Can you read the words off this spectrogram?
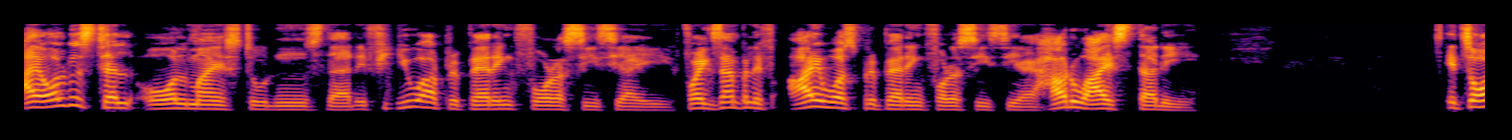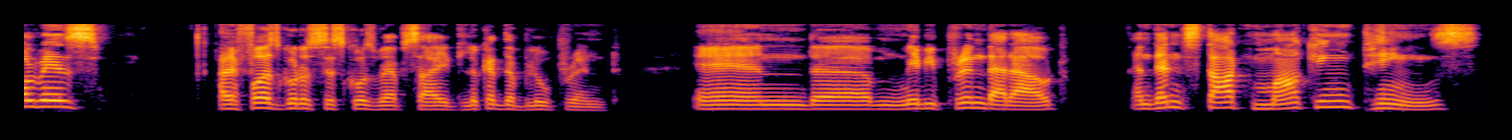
I always tell all my students that if you are preparing for a CCIE, for example, if I was preparing for a CCIE, how do I study? It's always I first go to Cisco's website, look at the blueprint, and um, maybe print that out, and then start marking things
